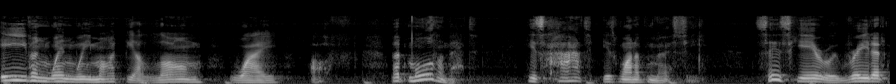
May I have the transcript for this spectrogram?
even when we might be a long way off. But more than that, his heart is one of mercy. It says here, we read it,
